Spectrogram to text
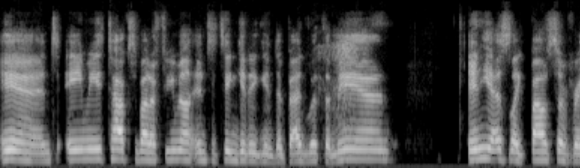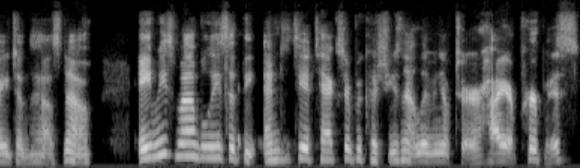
And Amy talks about a female entity getting into bed with a man. And he has like bouts of rage in the house. Now, Amy's mom believes that the entity attacks her because she's not living up to her higher purpose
